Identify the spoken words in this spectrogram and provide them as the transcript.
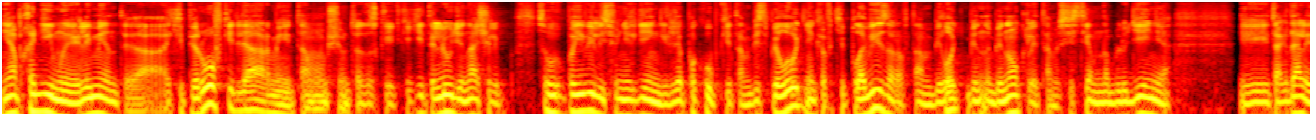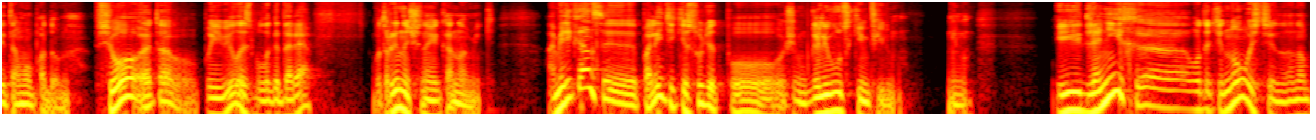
необходимые элементы экипировки для армии. Там, в общем-то, так сказать, какие-то люди начали, появились у них деньги для покупки там, беспилотников, тепловизоров, там, биноклей, там, систем наблюдения – и так далее и тому подобное. Все это появилось благодаря вот рыночной экономике. Американцы, политики судят по в общем, голливудским фильмам. И для них э, вот эти новости на,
